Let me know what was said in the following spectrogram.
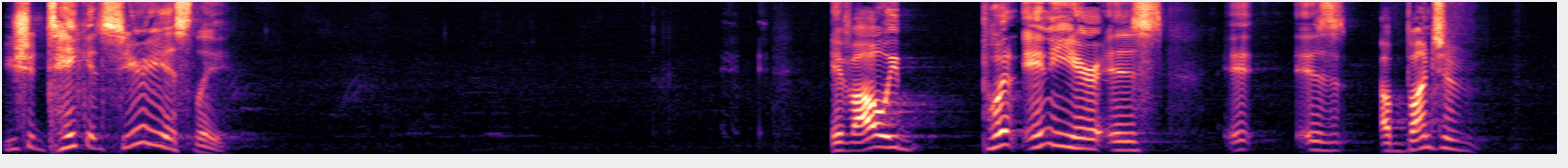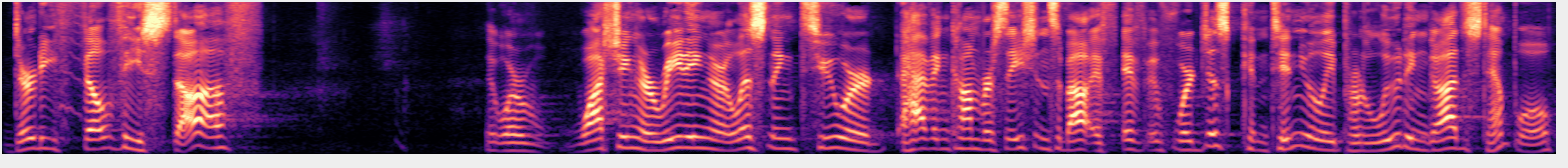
You should take it seriously. if all we put in here is is a bunch of dirty, filthy stuff that we're watching or reading or listening to or having conversations about, if, if, if we're just continually polluting God's temple,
